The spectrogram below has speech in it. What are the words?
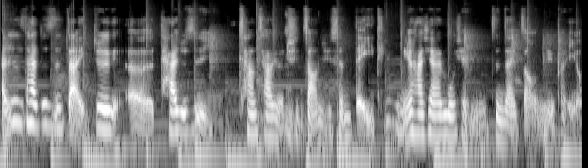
他就是他就是在就是呃，他就是常常有去找女生 dating，因为他现在目前正在找女朋友。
